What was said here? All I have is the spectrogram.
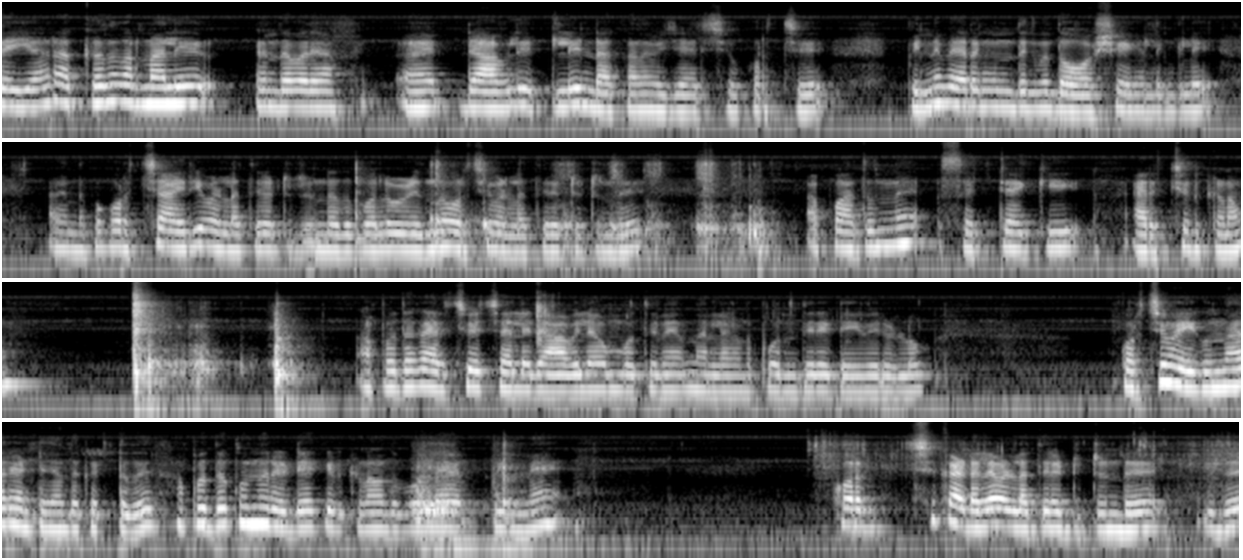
തയ്യാറാക്കുക എന്ന് പറഞ്ഞാൽ എന്താ പറയുക രാവിലെ ഇഡ്ഡലി ഉണ്ടാക്കാമെന്ന് വിചാരിച്ചു കുറച്ച്. പിന്നെ വേറെ എന്തെങ്കിലും ദോശ അല്ലെങ്കിൽ അങ്ങനെ അപ്പോൾ കുറച്ച് അരി വെള്ളത്തിലിട്ടിട്ടുണ്ട് അതുപോലെ ഉഴുന്ന് കുറച്ച് വെള്ളത്തിലിട്ടിട്ടുണ്ട് അപ്പോൾ അതൊന്ന് സെറ്റാക്കി അരച്ചെടുക്കണം. അപ്പോൾ ഇതൊക്കെ അരച്ച് വെച്ചാലേ രാവിലെ ആകുമ്പോഴത്തേന് നല്ലതാണ് പൊന്തി റെഡിയായി വരുള്ളൂ. കുറച്ച് വൈകുന്നേരം ഉണ്ട് ഞാൻ ഇതൊക്കെ ഇട്ടത്. അപ്പോൾ ഇതൊക്കെ ഒന്ന് റെഡിയാക്കി എടുക്കണം. അതുപോലെ പിന്നെ കുറച്ച് കടല വെള്ളത്തിലിട്ടിട്ടുണ്ട് ഇത്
